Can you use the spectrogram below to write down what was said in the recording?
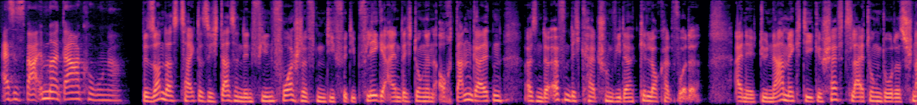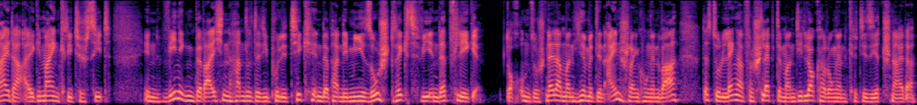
Also es war immer da, Corona. Besonders zeigte sich das in den vielen Vorschriften, die für die Pflegeeinrichtungen auch dann galten, als in der Öffentlichkeit schon wieder gelockert wurde. Eine Dynamik, die Geschäftsleitung Doris Schneider allgemein kritisch sieht. In wenigen Bereichen handelte die Politik in der Pandemie so strikt wie in der Pflege. Doch umso schneller man hier mit den Einschränkungen war, desto länger verschleppte man die Lockerungen, kritisiert Schneider.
